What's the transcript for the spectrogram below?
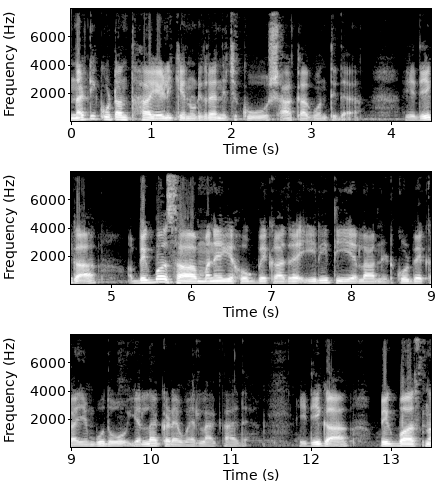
ನಟಿ ಕೊಟ್ಟಂತಹ ಹೇಳಿಕೆ ನೋಡಿದ್ರೆ ನಿಜಕ್ಕೂ ಶಾಕ್ ಆಗುವಂತಿದೆ. ಇದೀಗ ಬಿಗ್ ಬಾಸ್ ಮನೆಗೆ ಹೋಗಬೇಕಾದ್ರೆ ಈ ರೀತಿ ಎಲ್ಲ ನಡ್ಕೊಳ್ಬೇಕಾ ಎಂಬುದು ಎಲ್ಲ ಕಡೆ ವೈರಲ್ ಆಗ್ತಾ ಇದೆ. ಇದೀಗ ಬಿಗ್ ಬಾಸ್ನ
